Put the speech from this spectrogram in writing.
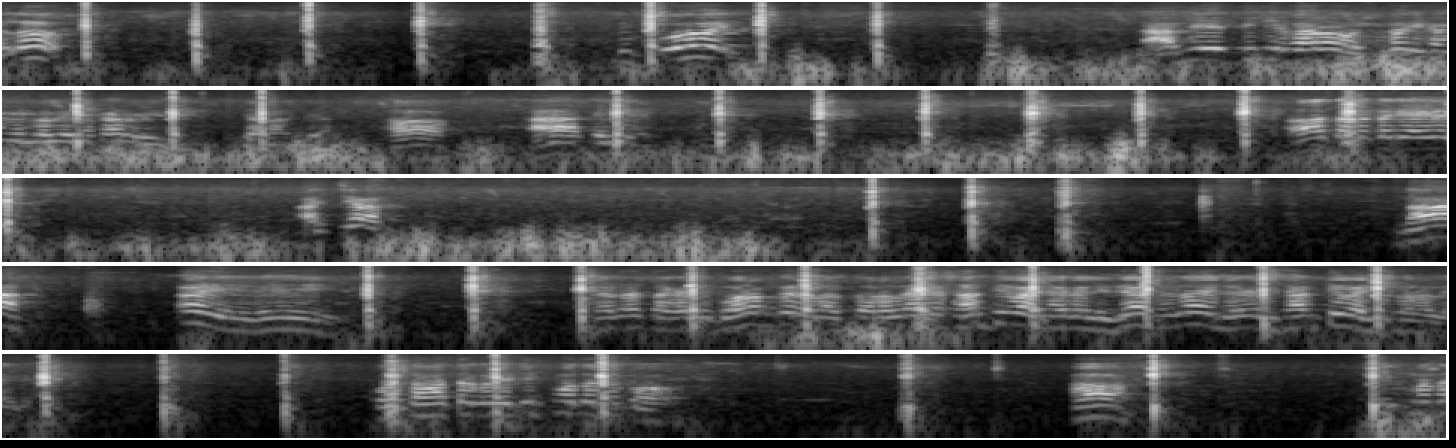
হ্যালো কই আমি এদিকে ভালো, সবাই কার হইছি জানান হ্যাঁ হ্যাঁ হ্যাঁ তাড়াতাড়ি আচ্ছা। না। এই রে দাদা টাকা গরম করে না তোরা লাগে শান্তি পাই না খালি। যা যাই শান্তি পাই না তোরা লাগে কথাবার্তা করে ঠিক মতো কো। হ্যাঁ। ঠিক মতো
